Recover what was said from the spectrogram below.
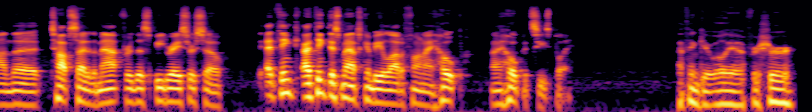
on the top side of the map for the speed racer. So I think I think this map's gonna be a lot of fun. I hope I hope it sees play. I think it will, yeah, for sure.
